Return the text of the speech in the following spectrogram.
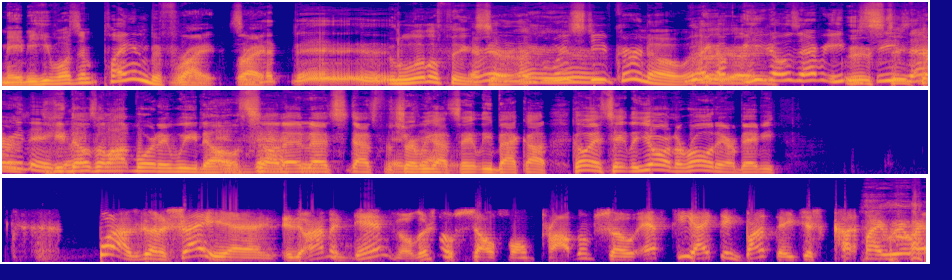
Maybe he wasn't playing before. Right, So right. that- eh, Little things there. What does Steve Kerr know? Like, Yeah, he knows every. He Uh, sees Kerr, everything. He knows a lot more than we know. So that, that's that's for sure. We got Exactly. Saintly back on. Go ahead, Saintly. You're on the roll there, baby. Well, I was going to say, uh, I'm in Danville. There's no cell phone problem. So, FT, I think Bunte just cut my rear end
